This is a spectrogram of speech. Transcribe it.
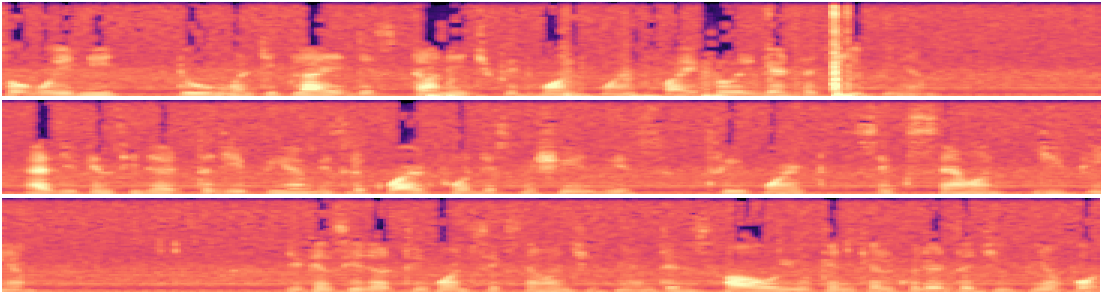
so we need to multiply this tonnage with 1.5 so we'll get the GPM as you can see that the GPM is required for this machine is 3.67 GPM you can see that 3.67 GPM this is how you can calculate the GPM for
